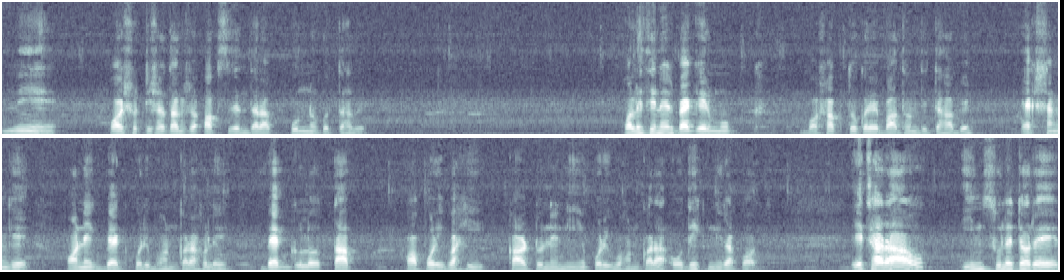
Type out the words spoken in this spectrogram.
নিয়ে পঁয়ষট্টি শতাংশ অক্সিজেন দ্বারা পূর্ণ করতে হবে। পলিথিনের ব্যাগের মুখ শক্ত করে বাঁধন দিতে হবে। একসঙ্গে অনেক ব্যাগ পরিবহন করা হলে ব্যাগগুলো তাপ অপরিবাহী কার্টুনে নিয়ে পরিবহন করা অধিক নিরাপদ। এছাড়াও ইনসুলেটরের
